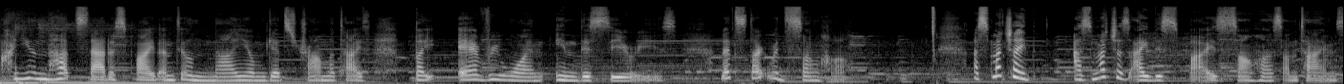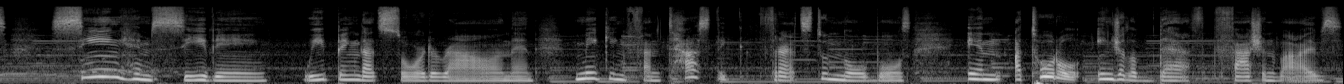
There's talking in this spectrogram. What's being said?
Are you not satisfied until Nayeom gets traumatized by everyone in this series? Let's start with Sungha. As much I as much as I despise Sungha sometimes, seeing him seething, weeping that sword around, and making fantastic threats to nobles in a total angel of death fashion vibes,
